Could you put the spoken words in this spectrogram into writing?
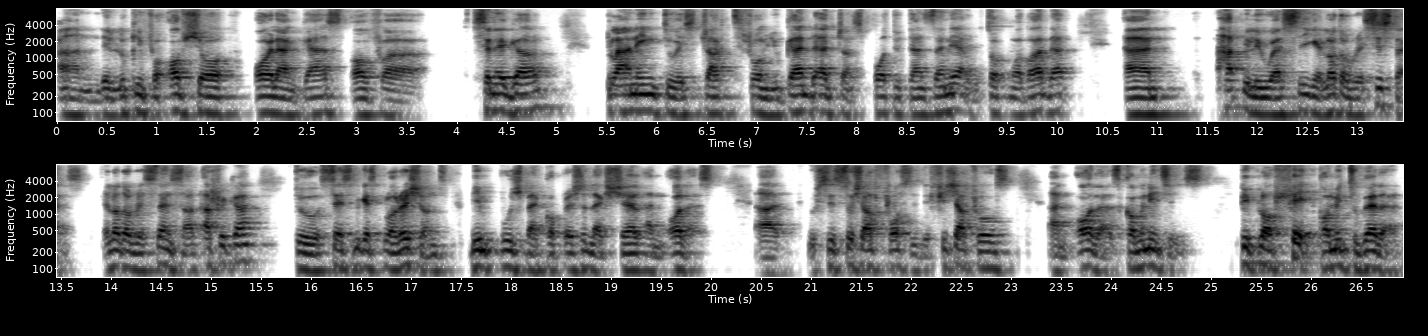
And they're looking for offshore oil and gas of uh, Senegal, planning to extract from Uganda and transport to Tanzania. We'll talk more about that. And happily, we're seeing a lot of resistance, a lot of resistance in South Africa to seismic explorations being pushed by corporations like Shell and others. Uh, we see social forces, the fisher folks and others, communities, people of faith coming together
